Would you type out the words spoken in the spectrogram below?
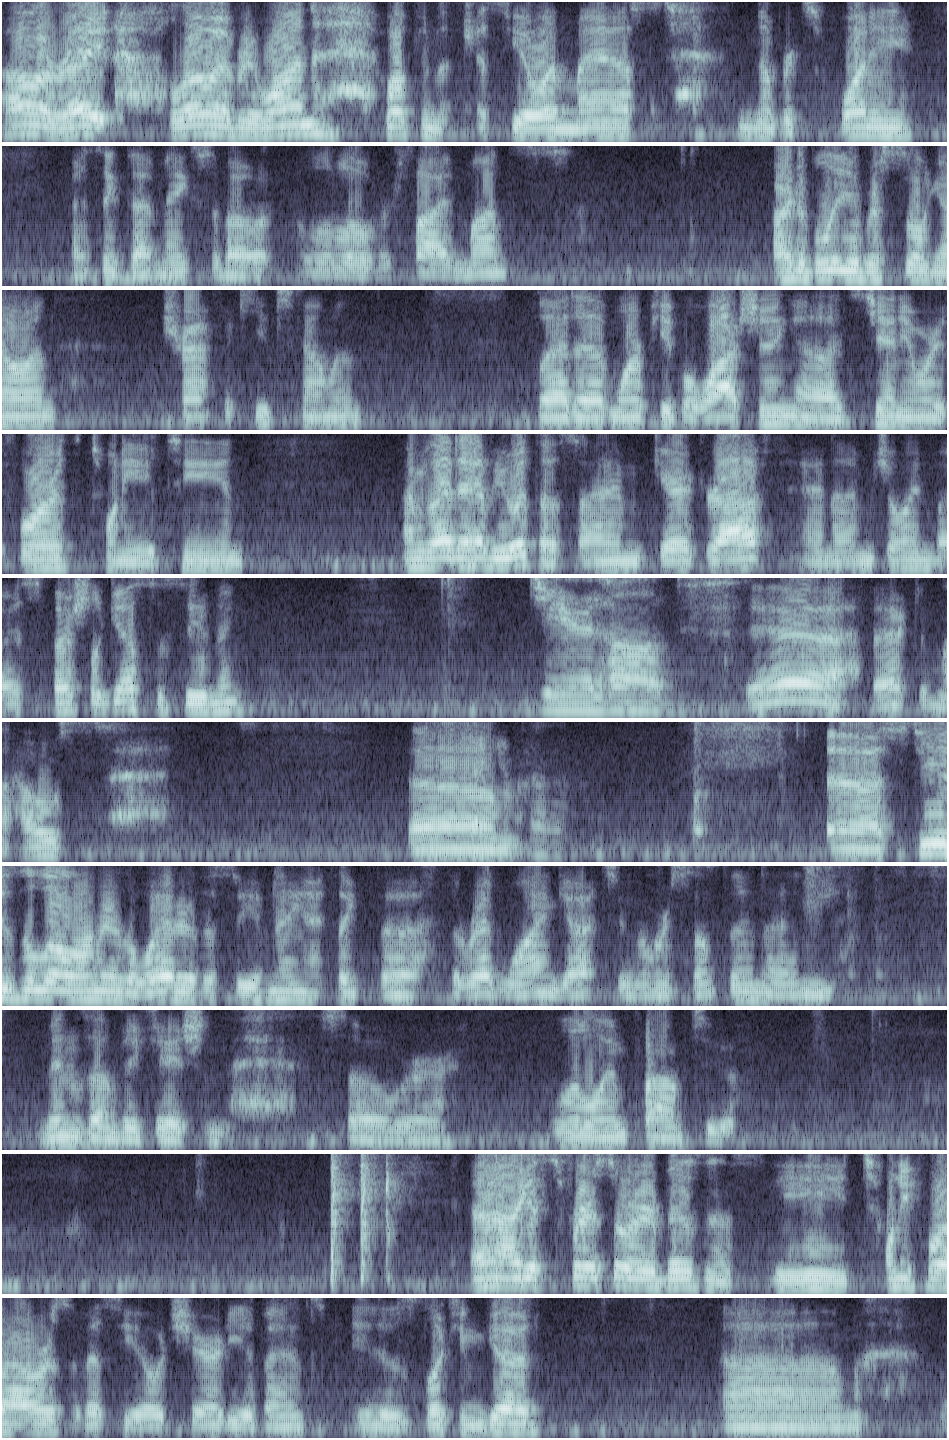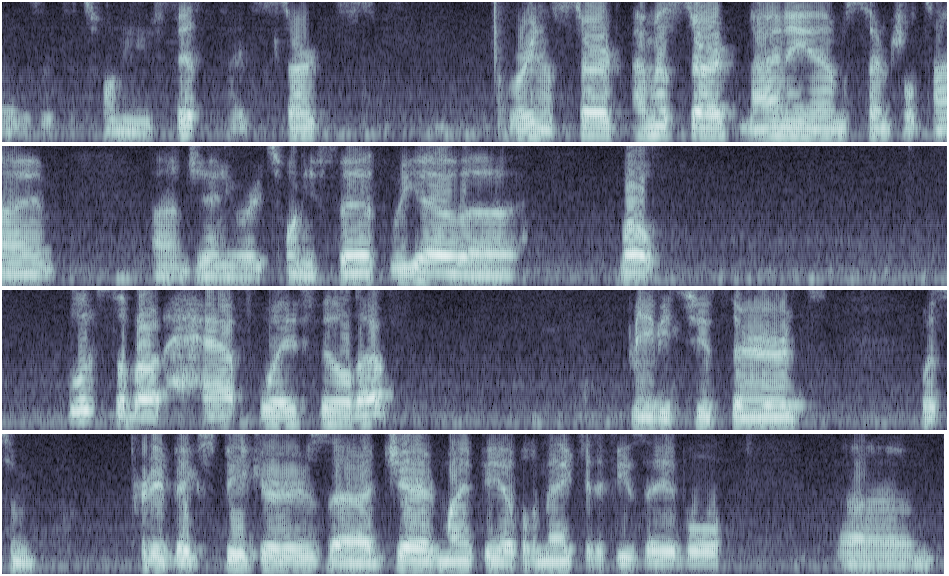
All right, hello everyone. Welcome to SEO Unmasked number 20. I think that makes about a little over five months. Hard to believe we're still going. Traffic keeps coming. Glad to have more people watching. Uh, it's January 4th, 2018. I'm glad to have you with us. I'm Garrett Groff, and I'm joined by a special guest this evening. Jared Hobbs. Yeah, back in the house. Um. Uh, Steve's a little under the weather this evening. I think the, the red wine got to him or something, and Vin's on vacation. So we're a little impromptu. Uh, I guess the first order of business, the 24 hours of SEO charity event is looking good. Um, what is it, the 25th it starts? We're going to start, I'm going to start 9 a.m. Central Time on January 25th. We have, uh, well, looks about halfway filled up, maybe two thirds, with some pretty big speakers. Uh, Jared might be able to make it if he's able. Um,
